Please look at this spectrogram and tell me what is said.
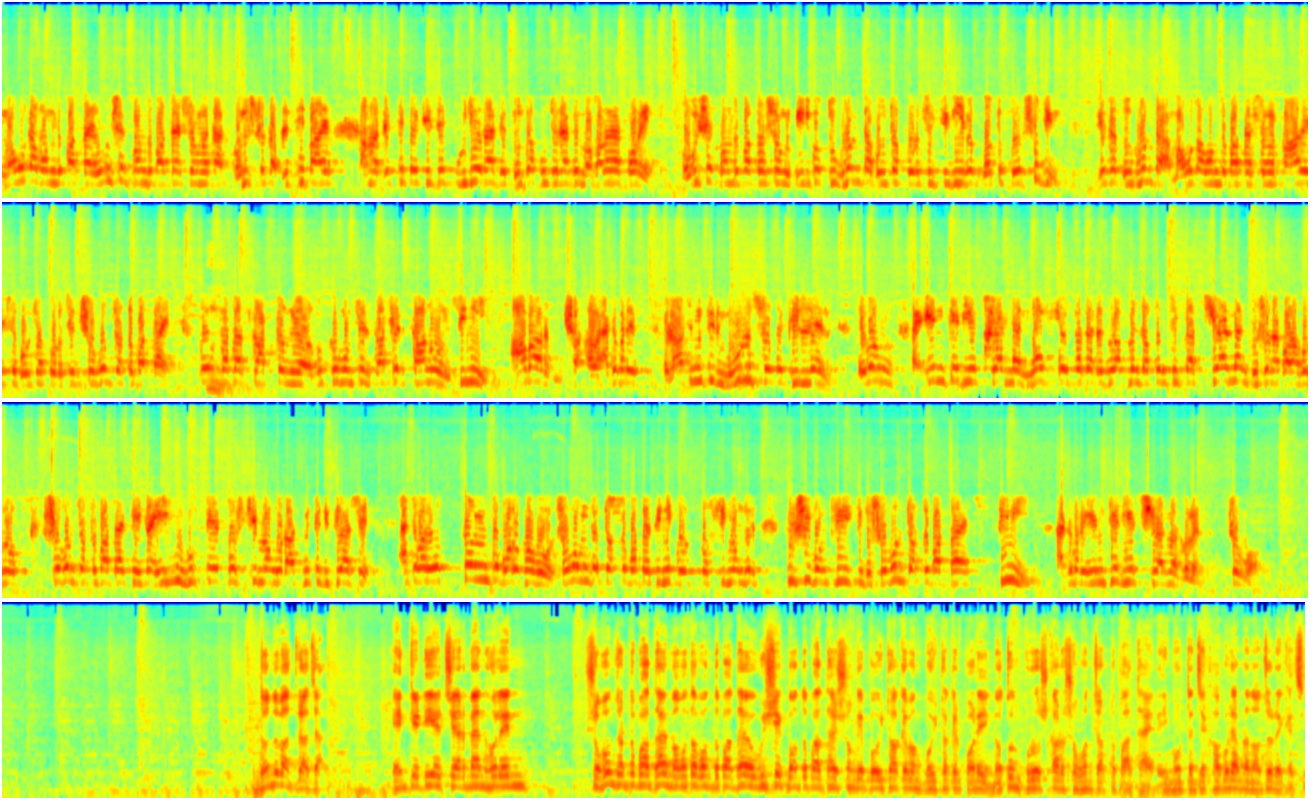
মমতা বন্দ্যোপাধ্যায়, অভিষেক বন্দ্যোপাধ্যায়ের সঙ্গে তার ঘনিষ্ঠতা বৃদ্ধি পায়। আমরা দেখতে পেয়েছি যে পুজোর আগে দুর্গা পুজোর আগে, মহালয়ার পরে অভিষেক বন্দ্যোপাধ্যায়ের সঙ্গে দীর্ঘ দু ঘণ্টা বৈঠক করেছেন তিনি এবং গত পরশু দিন যেটা দু ঘণ্টা মমতা বন্দ্যোপাধ্যায়ের সঙ্গে পাহাড়ে এসে বৈঠক করেছেন শোভন চট্টোপাধ্যায়, কলকাতার প্রাক্তন মেয়র মুখ্যমন্ত্রীর কাছের কানুন, তিনি আবার একেবারে রাজনীতির মূল স্রোতে ফিরলেন এবং NKDA chairman north Kolkata development authority তার চেয়ারম্যান ঘোষণা করা হলো। শোভন চট্টোপাধ্যায়কে এটা এই মুহূর্তে পশ্চিমবঙ্গ রাজনীতির ইতিহাসে একেবারে অত্যন্ত বড় খবর। শোভনদেব চট্টোপাধ্যায়, তিনি পশ্চিমবঙ্গের কৃষিমন্ত্রী কিন্তু শোভন চট্টোপাধ্যায়, তিনি একেবারে এনকেডিএ চেয়ারম্যান হলেন। সৌম ধন্যবাদ, রাজা। এনকেডিএ চেয়ারম্যান হলেন শোভন চট্টোপাধ্যায়, মমতা বন্দ্যোপাধ্যায়, অভিষেক বন্দ্যোপাধ্যায়ের সঙ্গে বৈঠক এবং বৈঠকের পরেই নতুন পুরস্কার শোভন চট্টোপাধ্যায়ের। এই মুহূর্তে যে খবরে আমরা নজর রেখেছি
